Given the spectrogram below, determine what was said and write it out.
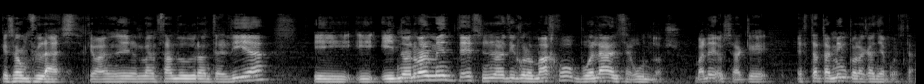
que son flash, que van a ir lanzando durante el día y, y, normalmente, si es un artículo majo, vuela en segundos, ¿vale? O sea que está también con la caña puesta.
